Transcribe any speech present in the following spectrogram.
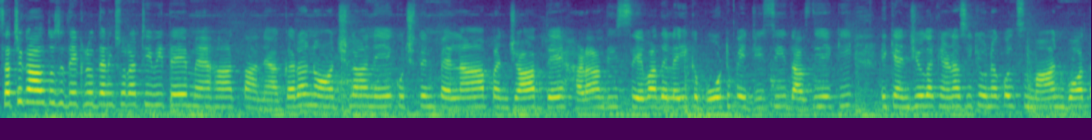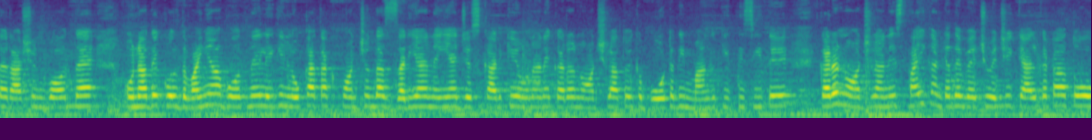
ਸਤਿ ਸ਼੍ਰੀ ਅਕਾਲ, ਤੁਸੀਂ ਦੇਖ ਰਹੇ ਹੋ ਦੈਨਿਕ ਸਵੇਰਾ ਟੀਵੀ ਤੇ। ਮੈਂ ਹਾਂ ਤਾਨਿਆ ਕਰਨ। ਔਜਲਾ ਨੇ ਕੁਝ ਦਿਨ ਪਹਿਲਾਂ ਪੰਜਾਬ ਦੇ ਹੜ੍ਹਾਂ ਦੀ ਸੇਵਾ ਦੇ ਲਈ ਇੱਕ ਬੋਟ ਭੇਜੀ ਸੀ। ਦੱਸਦੀ ਹੈ ਕਿ ਇੱਕ ਐਨਜੀਓ ਦਾ ਕਹਿਣਾ ਸੀ ਕਿ ਉਹਨਾਂ ਕੋਲ ਸਮਾਨ ਬਹੁਤ ਹੈ, ਰਾਸ਼ਨ ਬਹੁਤ ਹੈ, ਉਹਨਾਂ ਦੇ ਕੋਲ ਦਵਾਈਆਂ ਬਹੁਤ ਨੇ, ਲੇਕਿਨ ਲੋਕਾਂ ਤੱਕ ਪਹੁੰਚਣ ਦਾ ਜ਼ਰੀਆ ਨਹੀਂ ਹੈ। ਜਿਸ ਕਰਕੇ ਉਹਨਾਂ ਨੇ ਕਰਨ ਔਜਲਾ ਤੋਂ ਇੱਕ ਬੋਟ ਦੀ ਮੰਗ ਕੀਤੀ ਸੀ ਤੇ ਕਰਨ ਔਜਲਾ ਨੇ 27 ਘੰਟੇ ਦੇ ਵਿੱਚ ਵਿੱਚ ਹੀ ਕੈਲਕਟਾ ਤੋਂ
